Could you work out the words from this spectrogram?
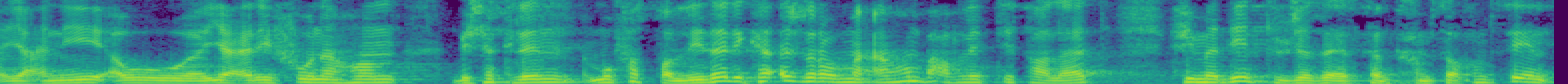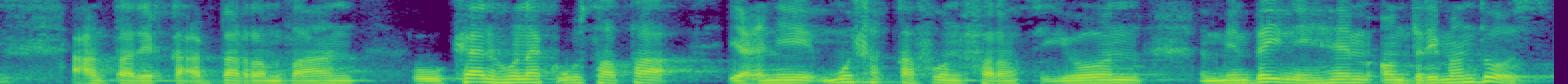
يعني أو يعرفونهم بشكل مفصل. لذلك أجروا معهم بعض الاتصالات في مدينة الجزائر سنة 55 عن طريق عبار رمضان وكان هناك وسطاء يعني مثقفون فرنسيون من بينهم أندري ماندوز.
